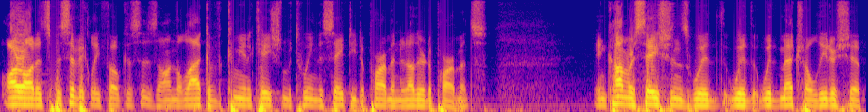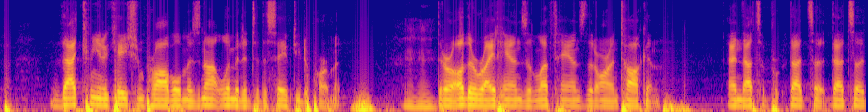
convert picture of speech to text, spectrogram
our audit specifically focuses on the lack of communication between the safety department and other departments. In conversations with, with, with Metro leadership, that communication problem is not limited to the safety department. There are other right hands and left hands that aren't talking, and that's a pr- that's a that's a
